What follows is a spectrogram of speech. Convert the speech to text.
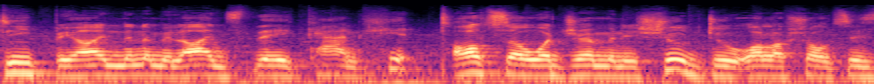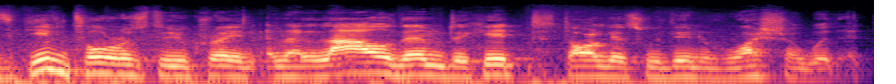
deep behind enemy lines they can hit. Also, what Germany should do, Olaf Scholz, is give Taurus to Ukraine and allow them to hit targets within Russia with it.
